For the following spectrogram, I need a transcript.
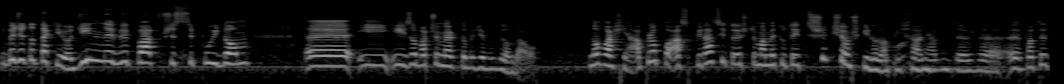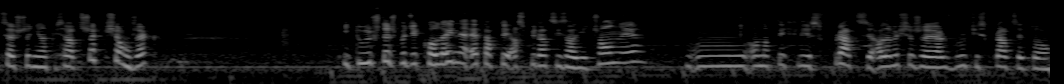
I będzie to taki rodzinny wypad, wszyscy pójdą yy, i, i zobaczymy, jak to będzie wyglądało. No właśnie, a propos aspiracji, to jeszcze mamy tutaj trzy książki do napisania. Widzę, że e, Patrycja jeszcze nie napisała trzech książek. I tu już też będzie kolejny etap tej aspiracji zaliczony. Mm, ona w tej chwili jest w pracy, ale myślę, że jak wróci z pracy, to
